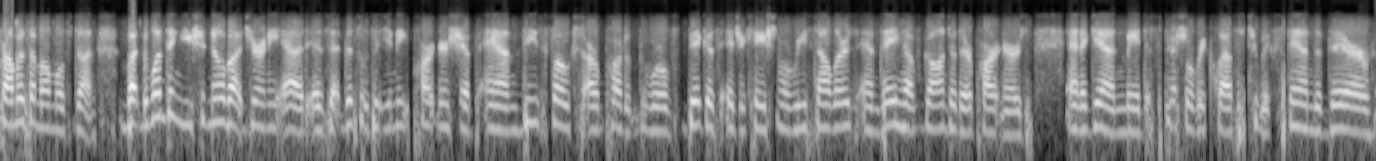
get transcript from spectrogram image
Promise I'm almost done. But the one thing you should know about JourneyEd is that this was a unique partnership and these folks are part of the world's biggest educational resellers and they have gone to their partners and again made a special request to extend their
